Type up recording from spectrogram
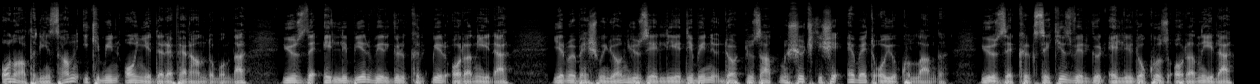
16 Nisan 2017 referandumunda %51,41 oranıyla 25 milyon 157 bin 463 kişi evet oyu kullandı. %48,59 oranıyla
